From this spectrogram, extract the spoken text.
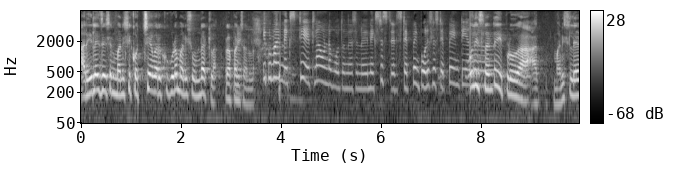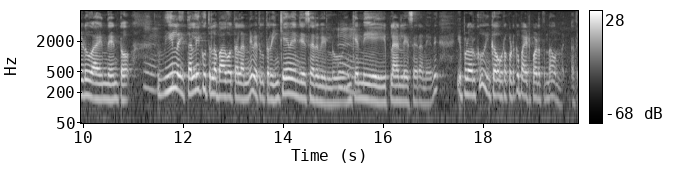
ఆ రియలైజేషన్ మనిషికి వచ్చే వరకు కూడా మనిషి ఉండట్ల ప్రపంచంలో. ఇప్పుడు మరి నెక్స్ట్ ఎట్లా ఉండబోతుంది అసలు? నెక్స్ట్ స్టెప్ ఏంటి? పోలీసుల స్టెప్ ఏంటి పోలీసులు అంటే ఇప్పుడు మనిషి లేడు ఆయన ఏంటో వీళ్ళ ఈ తల్లి కూతుర్ల భాగవతాలన్నీ వెతుకుతారు. ఇంకేమేం చేశారు వీళ్ళు? ఇంకెన్ని ప్లాన్లు వేశారు అనేది ఇప్పటి వరకు ఇంకా ఒకటొకటికి బయటపడుతున్నా ఉన్నాయి. అది.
